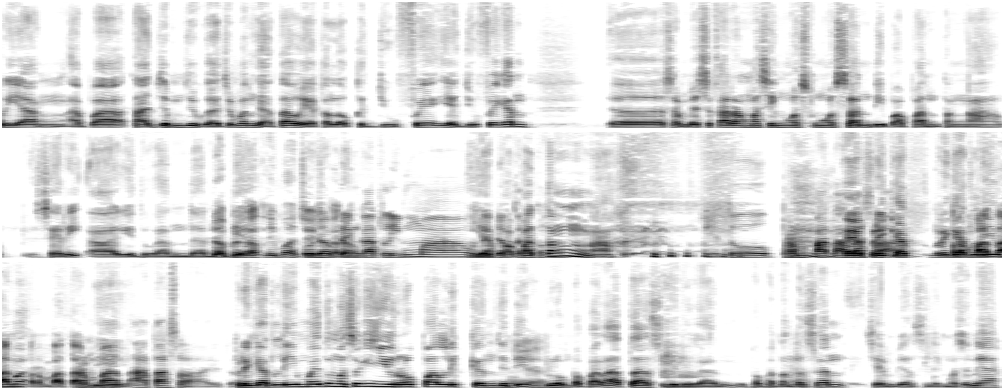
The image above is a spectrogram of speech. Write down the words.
yang apa tajam juga cuman nggak tahu ya kalau ke Juve ya Juve kan eh, sampai sekarang masih ngos-ngosan di papan tengah Serie A gitu kan dan Udah peringkat 5 coy Udah sekarang. peringkat lima, ya udah dekat papan tengah Itu perempat eh atas peringkat lah. peringkat Perempatan, lima perempatan. Perempat Iya. atas lah itu. peringkat lima itu masuknya Europa League kan jadi Iya. belum papan atas gitu kan papan atas kan Champions League maksudnya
